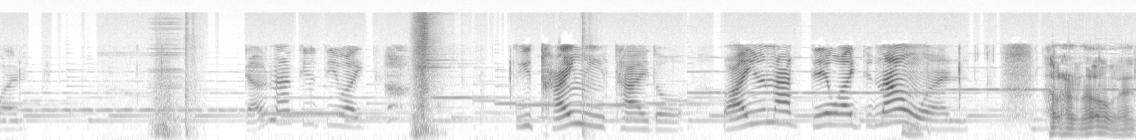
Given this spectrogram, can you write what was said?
one. Does not you like the tiny title? Why you not there like now one? I don't know, man.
